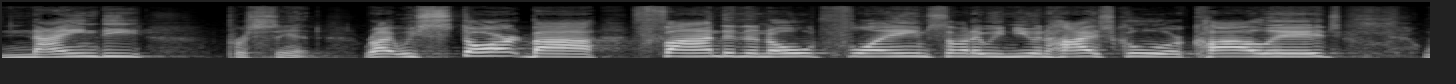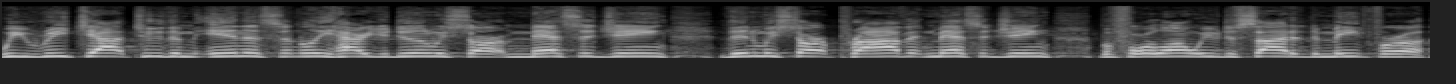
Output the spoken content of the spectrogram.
90%. Right? We start by finding an old flame, somebody we knew in high school or college. We reach out to them innocently. How are you doing? We start messaging. Then we start private messaging. Before long, we've decided to meet for a,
